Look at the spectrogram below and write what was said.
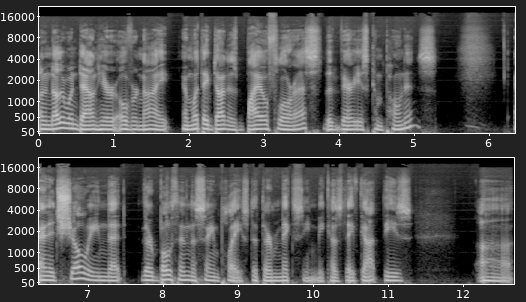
On another one down here overnight, and what they've done is biofluoresce the various components, and it's showing that they're both in the same place, that they're mixing because they've got these uh,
